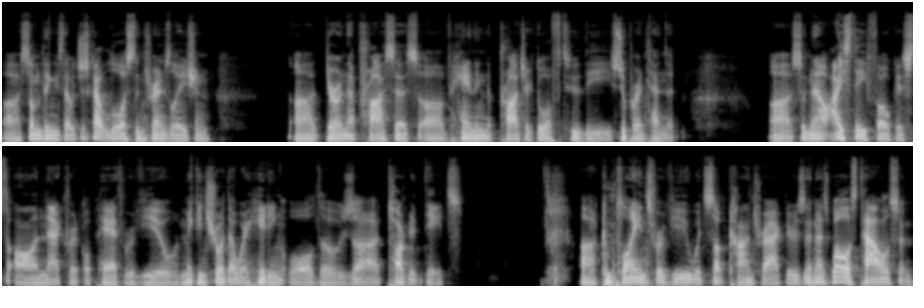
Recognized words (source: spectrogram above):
Uh, some things that just got lost in translation during that process of handing the project off to the superintendent. Uh, so now I stay focused on that critical path review, making sure that we're hitting all those uh, target dates. Uh, compliance review with subcontractors, and as well as Taliesin.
